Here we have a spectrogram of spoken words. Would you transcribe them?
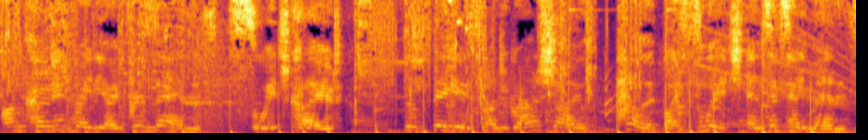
Uncoded Radio presents Switch Code, the biggest underground show powered by Switch Entertainment.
